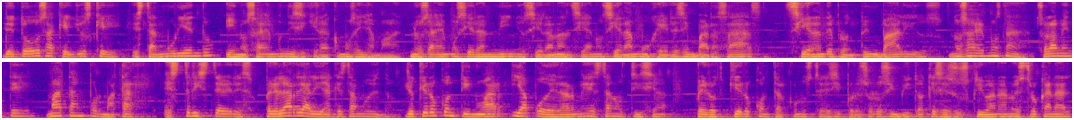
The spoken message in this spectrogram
de todos aquellos que están muriendo y no sabemos ni siquiera cómo se llamaban. No sabemos si eran niños, si eran ancianos, si eran mujeres embarazadas, si eran de pronto inválidos. No sabemos nada. Solamente matan por matar. Es triste ver eso, pero es la realidad que estamos viendo. Yo quiero continuar y apoderarme de esta noticia, pero quiero contar con ustedes y por eso los invito a que se suscriban a nuestro canal,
